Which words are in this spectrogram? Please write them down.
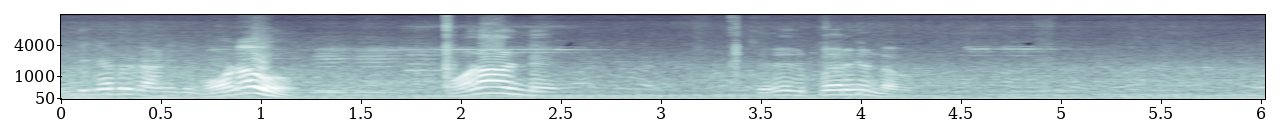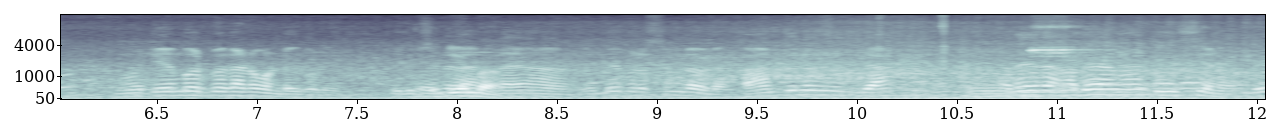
ഇൻഡിക്കേറ്റർ കാണിക്കുന്നു ഓണാവോ? ഓണമുണ്ട് ചെറിയ റിപ്പയറിംഗ് ഉണ്ടാവും. നൂറ്റി അമ്പത് റുപ്യ കണ്ട് കൊണ്ടുപോയിക്കോളൂ വലിയ പ്രശ്നം ഉണ്ടാവില്ല. സാധനത്തിനൊന്നും ഇല്ല. അതായത് അത് അങ്ങനെ ആണ്. ഇത്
